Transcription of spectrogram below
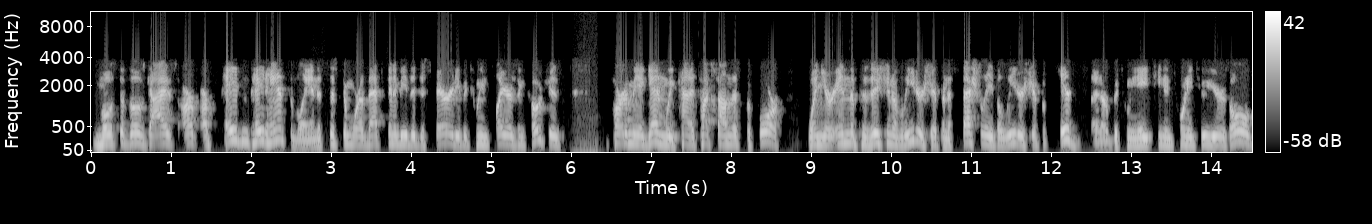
most of those guys are, are paid and paid handsomely, and a system where that's going to be the disparity between players and coaches. Part of me, again, we kind of touched on this before, when you're in the position of leadership, and especially the leadership of kids that are between 18 and 22 years old,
